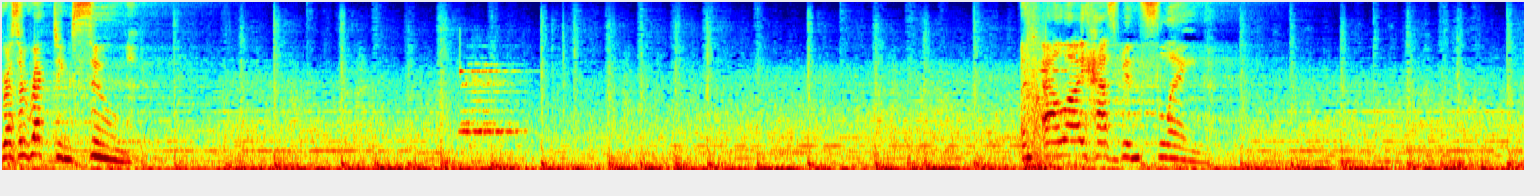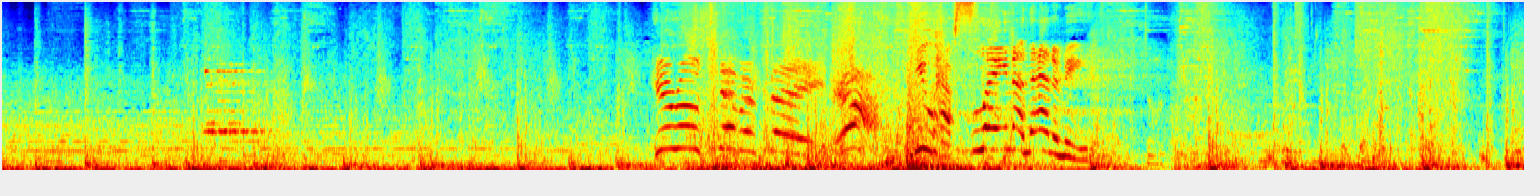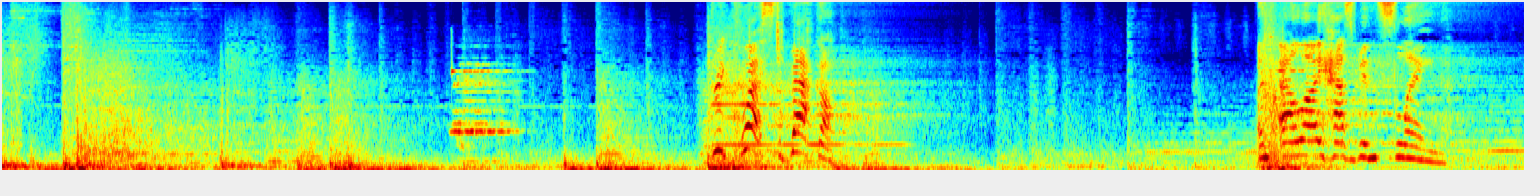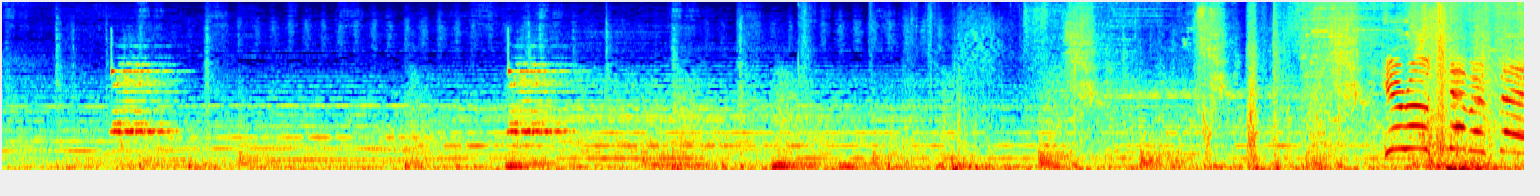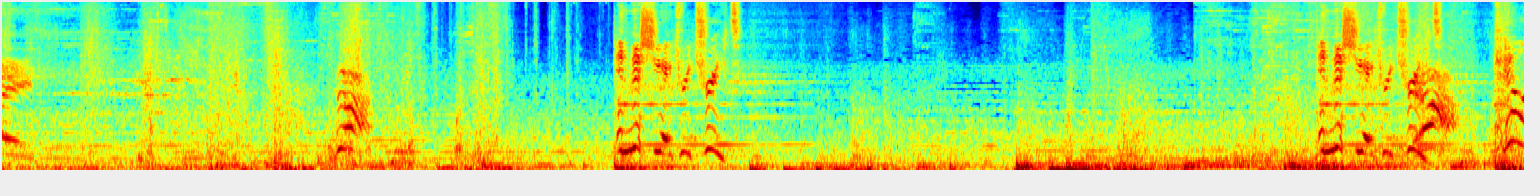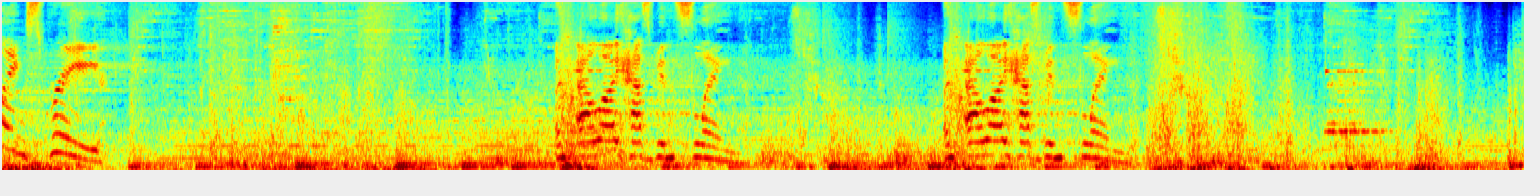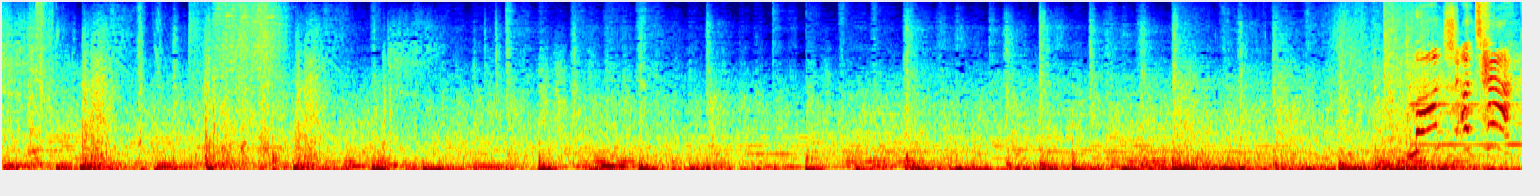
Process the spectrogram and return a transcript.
Resurrecting soon. An ally has been slain. Heroes never fade! Ah! You have slain an enemy! Ally has been slain. Heroes never fade! Initiate retreat! Initiate retreat! Ah! Killing spree! An ally has been slain. An ally has been slain. Attack!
